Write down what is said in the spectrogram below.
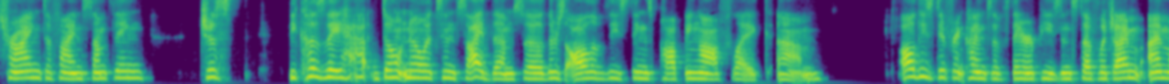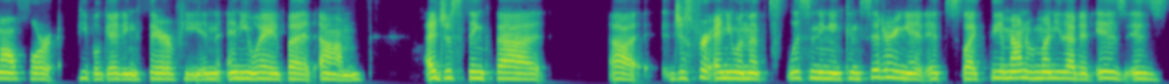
trying to find something just because they ha- don't know it's inside them so there's all of these things popping off like um, all these different kinds of therapies and stuff which i'm i'm all for people getting therapy in any way but um, i just think that uh, just for anyone that's listening and considering it it's like the amount of money that it is is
